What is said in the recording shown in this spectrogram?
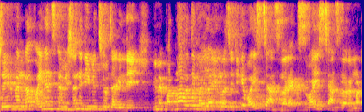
చైర్మన్గా ఫైనాన్స్ కమిషన్ని నియమించడం జరిగింది. ఈమె పద్మావతి మహిళా యూనివర్సిటీకి vice chancellor ex vice chancellor అనమాట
